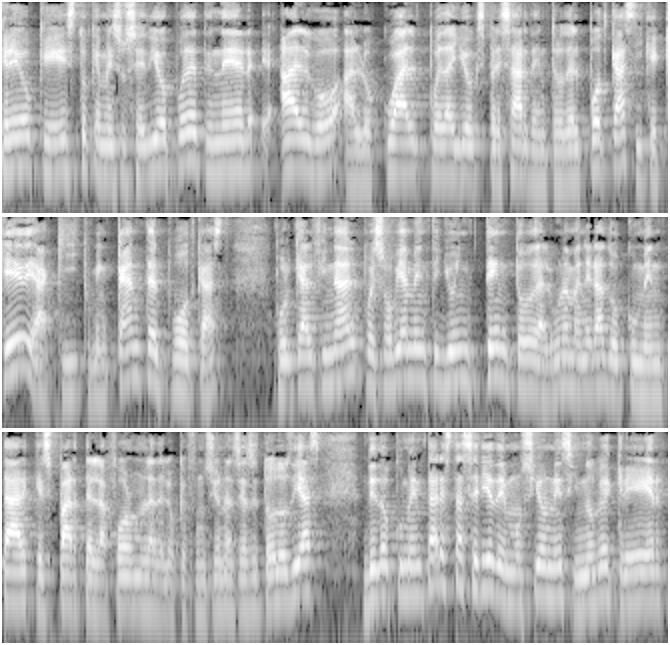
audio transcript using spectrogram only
creo que esto que me sucedió puede tener eh, algo a lo cual pueda yo expresar dentro del podcast y que quede aquí, que me encanta el podcast, porque al final, pues obviamente yo intento de alguna manera documentar, que es parte de la fórmula de lo que funciona se hace todos los días, de documentar esta serie de emociones y no de creer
